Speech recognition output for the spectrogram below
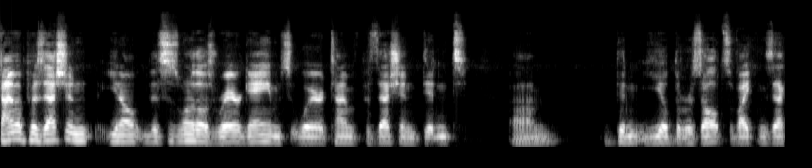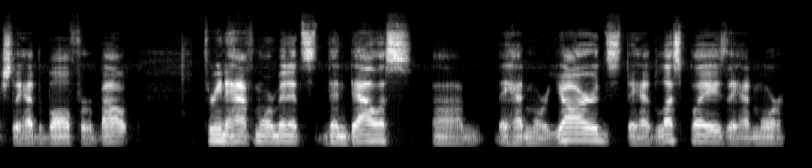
time of possession, you know, this is one of those rare games where time of possession didn't um, didn't yield the results. Vikings actually had the ball for about three and a half more minutes than Dallas. Um, they had more yards, they had less plays, they had more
